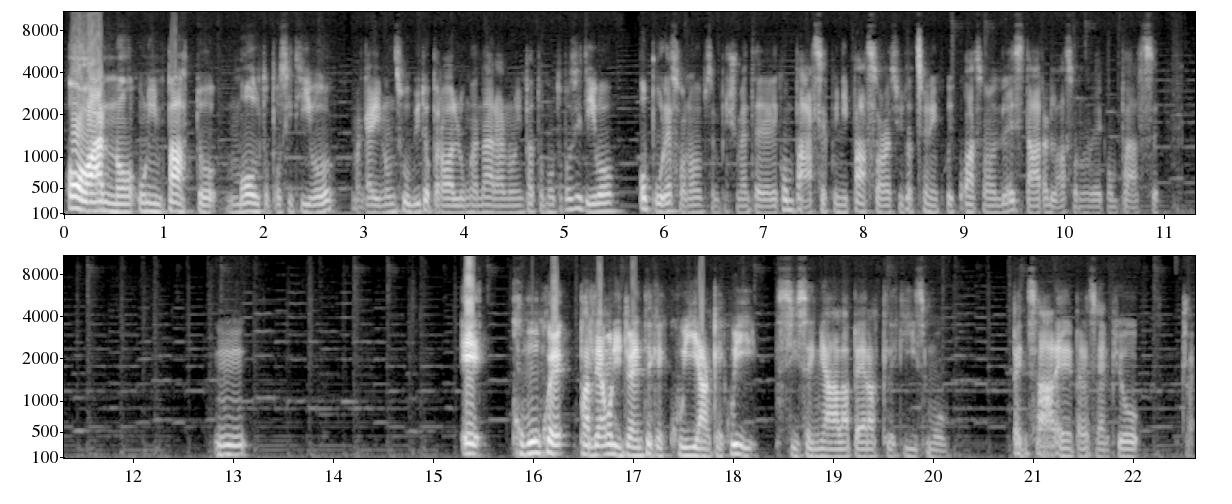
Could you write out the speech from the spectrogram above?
o hanno un impatto molto positivo, magari non subito, però a lungo andare hanno un impatto molto positivo, oppure sono semplicemente delle comparse, quindi passano da situazioni in cui qua sono delle star e là sono delle comparse. Mm. E comunque parliamo di gente che qui, anche qui, si segnala per atletismo. Pensare, per esempio, cioè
